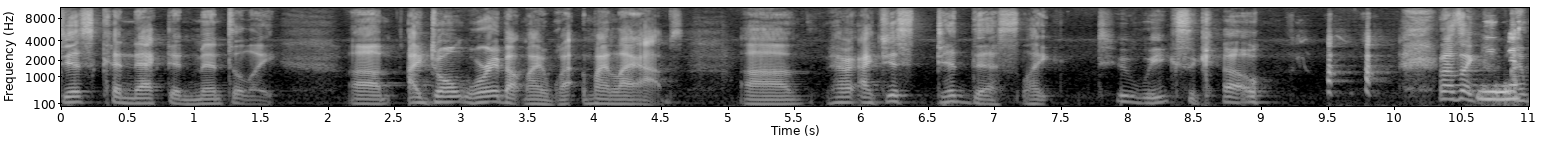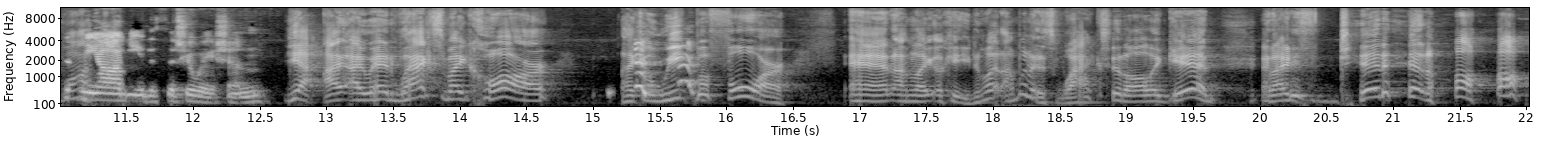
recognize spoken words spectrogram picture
disconnected mentally. Um, I don't worry about my my labs. Um, I just did this like two weeks ago. and I was like, you Mr. Miyagi the situation. Yeah, I, I had waxed my car like a week before. And I'm like, okay, you know what? I'm going to just wax it all again. And I just did it all.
